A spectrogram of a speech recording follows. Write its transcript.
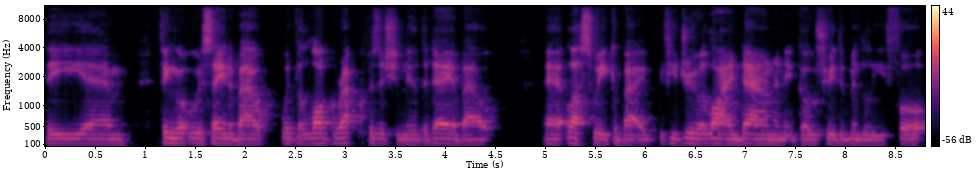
the um, thing what we were saying about with the log rack position the other day about uh, last week about if you drew a line down and it goes through the middle of your foot,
